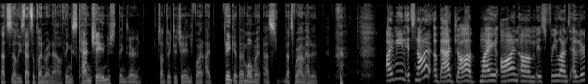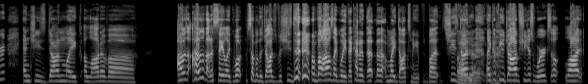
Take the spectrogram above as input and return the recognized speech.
That's at least that's the plan right now. Things can change, things are subject to change, but I think at the moment that's that's where I'm headed. I mean, it's not a bad job. My aunt um is freelance editor and she's done like a lot of uh I was I was about to say like what some of the jobs, but she's but I was like, wait, that kind of that, that might dox me. But she's Oh, done yeah. like a few jobs. She just works a lot.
